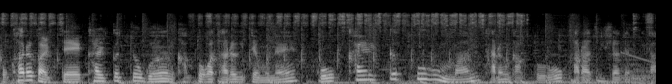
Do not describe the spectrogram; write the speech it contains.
뭐 칼을 갈 때 칼 끝쪽은 각도가 다르기 때문에 그 칼 끝부분만 다른 각도로 갈아주셔야 됩니다.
